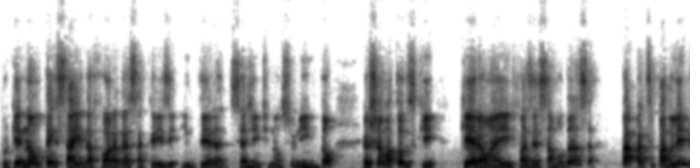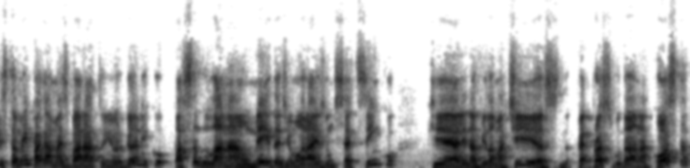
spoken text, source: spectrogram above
porque não tem saída fora dessa crise inteira se a gente não se unir. Então, eu chamo a todos que queiram aí fazer essa mudança para participar do Livres também, pagar mais barato em orgânico, passando lá na Almeida de Moraes 175, que é ali na Vila Matias, próximo da Ana Costa,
